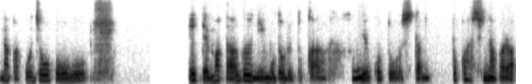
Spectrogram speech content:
なんかこう情報を得てまた軍に戻るとか、そういうことをしたりとかしながら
